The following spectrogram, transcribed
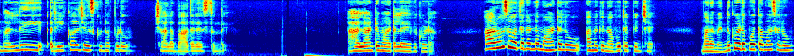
మళ్ళీ రీకాల్ చేసుకున్నప్పుడు చాలా బాధలేస్తుంది. అలాంటి మాటలు ఏవి కూడా. ఆ రోజు అతనన్న మాటలు ఆమెకి నవ్వు తెప్పించాయి. మనం ఎందుకు విడిపోతాం అసలు?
